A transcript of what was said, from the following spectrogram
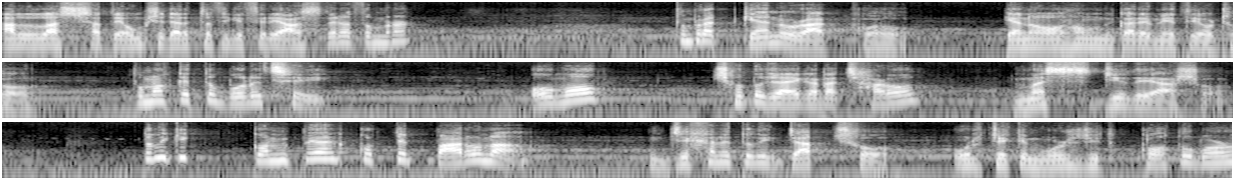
আল্লাহর সাথে অংশীদারিত্ব থেকে ফিরে আসবে না তোমরা? তোমরা কেন রাগ করো? কেন অহংকারে মেতে ওঠো? তোমাকে তো বলেছে অমুক ছোট জায়গাটা ছাড়ো, মসজিদে আসো। তুমি কি কম্পেয়ার করতে পারো না যেখানে তুমি যাচ্ছ? ওর থেকে মসজিদ কত বড়?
